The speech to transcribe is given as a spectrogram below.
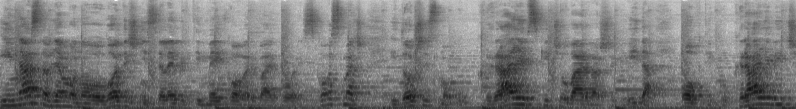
I nastavljamo novogodišnji Celebrity Makeover by Boris Kosmač i došli smo u kraljevski čuvar vašeg vida, Optiku Kraljević,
